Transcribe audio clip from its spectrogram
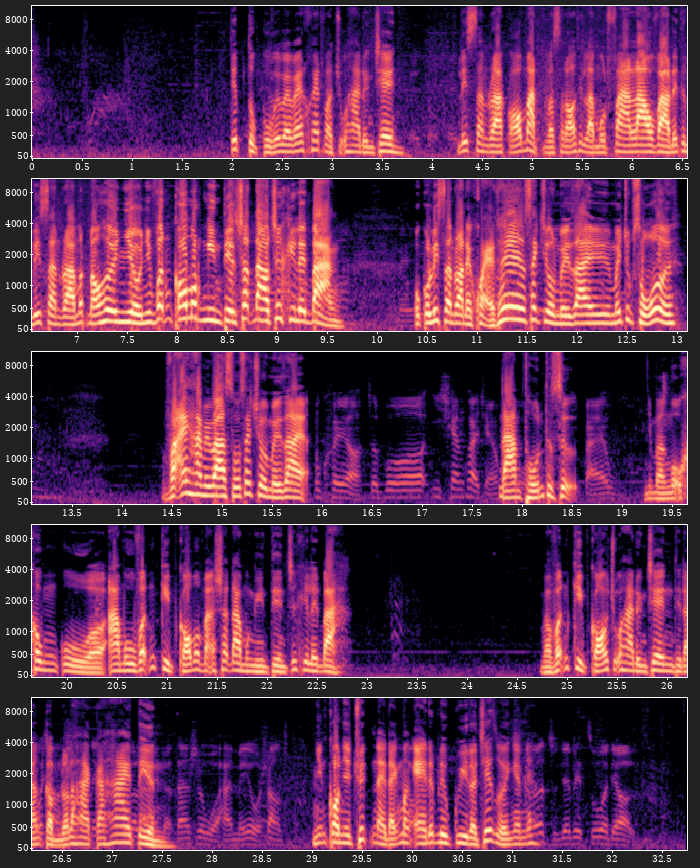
Tiếp tục cùng với Bebet khoét vào trụ hai đường trên. Lissandra có mặt và sau đó thì là một pha lao vào đến từ Lissandra. Mất máu hơi nhiều nhưng vẫn có một nghìn tiền shutdown trước khi lên bảng. Ô có Lissandra này khỏe thế, sách trường về dài mấy chục số rồi. Vãi 23 số sách trường về dài ạ. Đam thốn thực sự. Nhưng mà ngộ không của Amu vẫn kịp có một mạng shutdown một nghìn tiền trước khi lên bảng. Và vẫn kịp có trụ hai đường trên thì đang cầm đó là hai k hai tiền. Những con như trick này đánh bằng EWQ là chết rồi anh em nhé.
